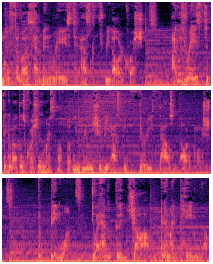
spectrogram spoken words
Most of us have been raised to ask $3 questions. I was raised to think about those questions myself, but we really should be asking $30,000 questions. The big ones. Do I have a good job and am I paid well?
